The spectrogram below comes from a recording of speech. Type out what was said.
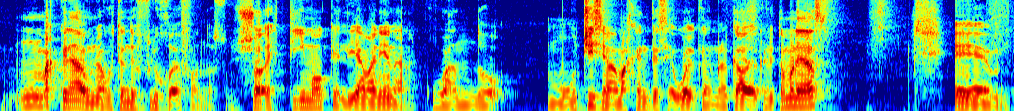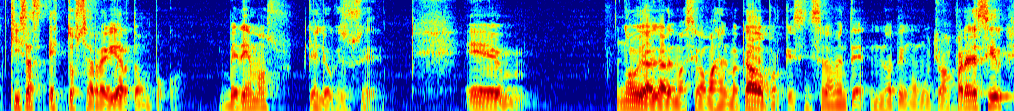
más que nada una cuestión de flujo de fondos. Yo estimo que el día de mañana, cuando muchísima más gente se vuelque al mercado de criptomonedas, eh, quizás esto se revierta un poco. Veremos qué es lo que sucede. Eh, no voy a hablar demasiado más del mercado porque sinceramente no tengo mucho más para decir.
